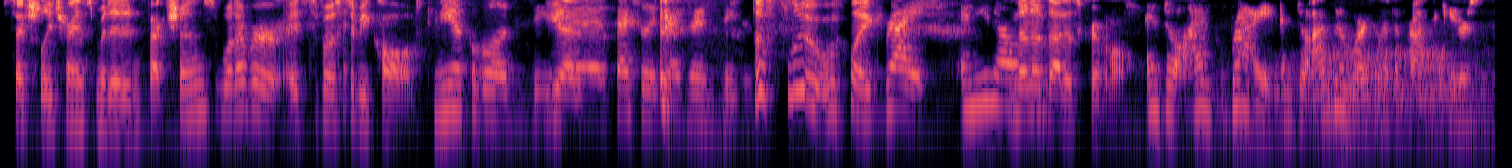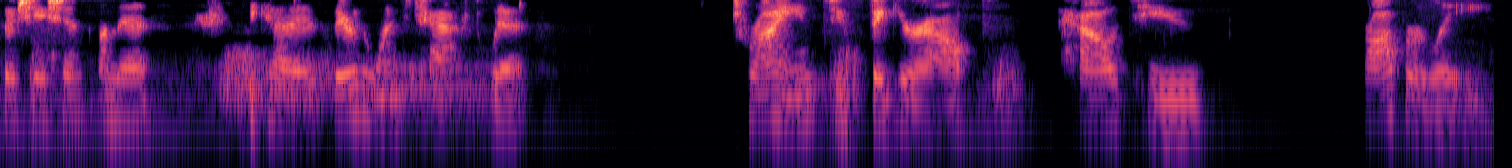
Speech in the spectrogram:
Sexually transmitted infections, whatever it's supposed to be called. Communicable diseases, Yes. sexually transmitted diseases. The flu, like right. And you know, none of that is criminal. And so I right, and so I've been working with the Prosecutors Association on this because they're the ones tasked with trying to figure out how to properly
